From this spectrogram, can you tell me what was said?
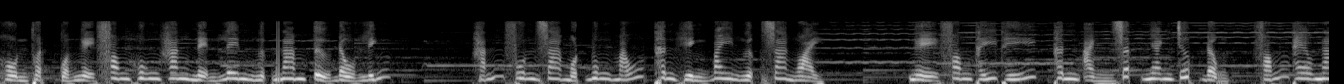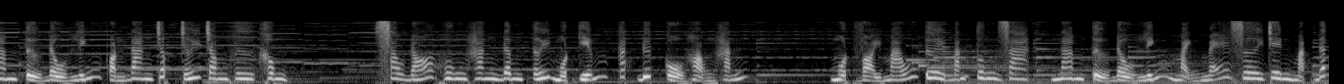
hồn thuật của nghệ phong hung hăng nện lên ngực nam tử đầu lính. Hắn phun ra một bung máu thân hình bay ngược ra ngoài Nghệ Phong thấy thế, thân ảnh rất nhanh chớp động, phóng theo nam tử đầu lính còn đang chấp chới trong hư không. Sau đó hung hăng đâm tới một kiếm cắt đứt cổ họng hắn. Một vòi máu tươi bắn tung ra, nam tử đầu lính mạnh mẽ rơi trên mặt đất,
